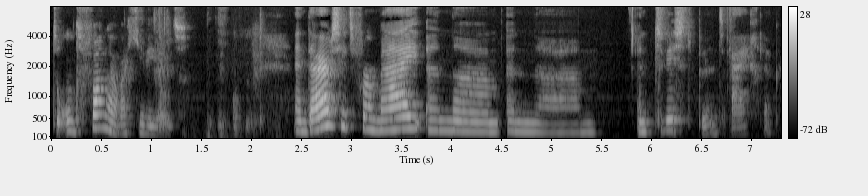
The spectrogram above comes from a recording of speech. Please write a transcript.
te ontvangen wat je wilt. En daar zit voor mij een, um, een, um, een twistpunt eigenlijk.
